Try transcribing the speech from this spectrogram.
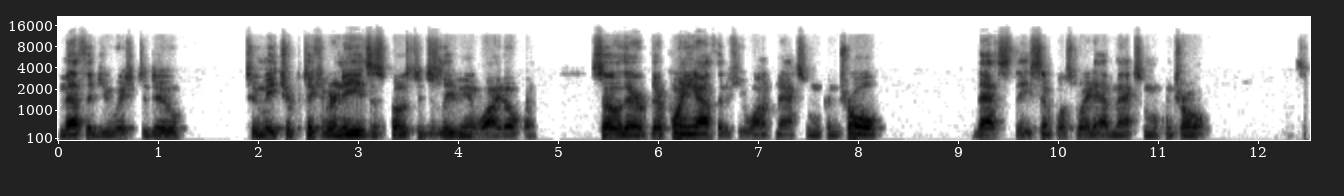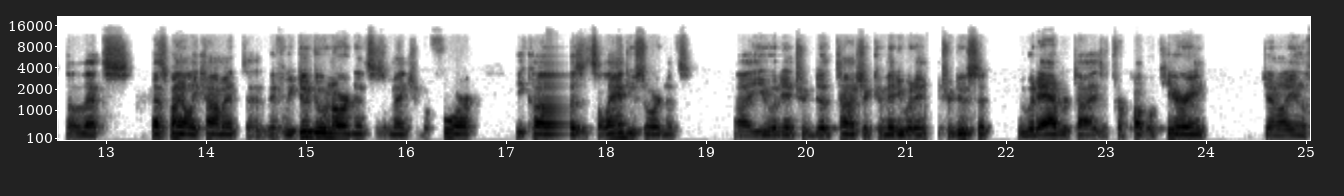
method you wish to do to meet your particular needs as opposed to just leaving it wide open. So they're, they're pointing out that if you want maximum control, that's the simplest way to have maximum control. So that's that's my only comment. If we do do an ordinance, as I mentioned before, because it's a land use ordinance, uh, you would introduce, the township committee would introduce it. We would advertise it for public hearing, generally in the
